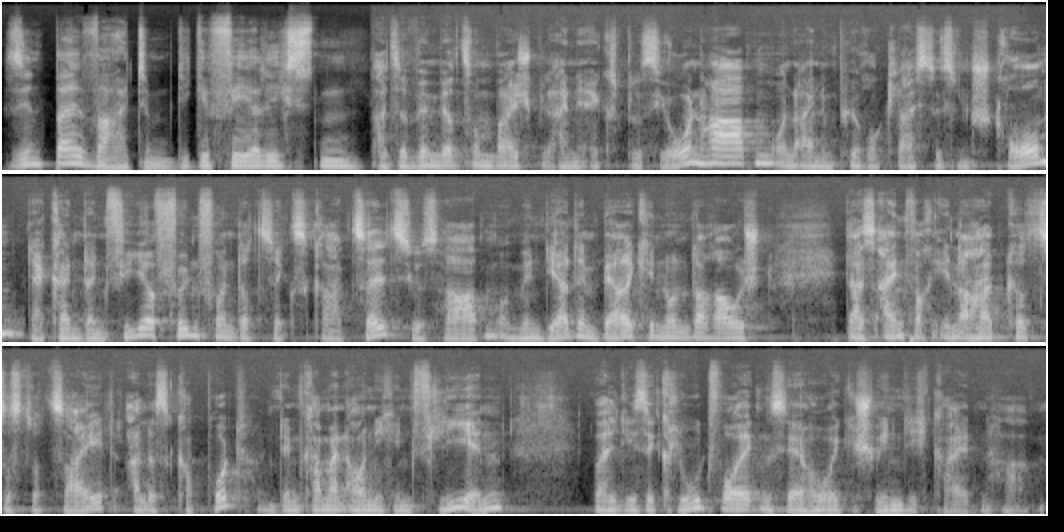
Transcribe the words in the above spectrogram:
sind bei weitem die gefährlichsten. Also wenn wir zum Beispiel eine Explosion haben und einen pyroklastischen Strom, der kann dann 400, 506 Grad Celsius haben und wenn der den Berg hinunterrauscht, da ist einfach innerhalb kürzester Zeit alles kaputt und dem kann man auch nicht entfliehen weil diese Glutwolken sehr hohe Geschwindigkeiten haben.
